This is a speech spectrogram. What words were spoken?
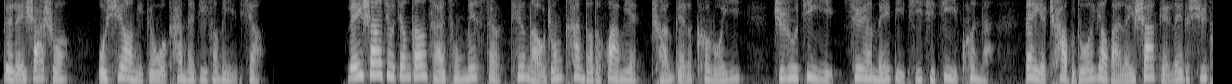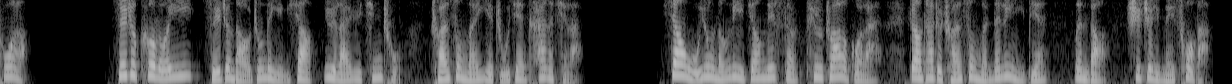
对雷莎说：“我需要你给我看那地方的影像。”雷莎就将刚才从 Mr. Q 脑中看到的画面传给了克罗伊，植入记忆虽然没比提起记忆困难。但也差不多要把雷莎给累得虚脱了。随着克罗伊随着脑中的影像愈来愈清楚，传送门也逐渐开了起来。向武用能力将 Mr. Q 抓了过来，让他这传送门的另一边，问道：“是这里没错吧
